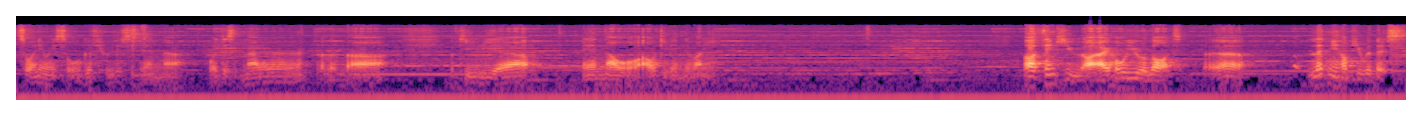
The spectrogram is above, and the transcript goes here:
so anyway, so we'll go through this again. Uh, what does it matter? Blah blah blah. Okay, yeah, and now I'll give him the money. Oh, thank you. I, I owe you a lot. Uh, let me help you with this.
